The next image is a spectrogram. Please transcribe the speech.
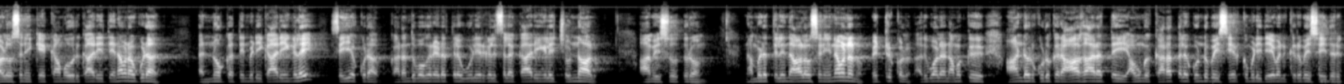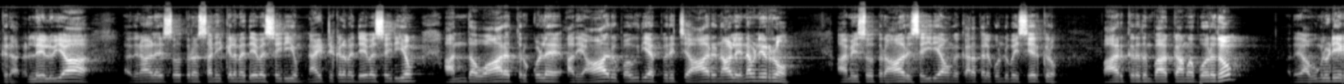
ஆலோசனை கேட்காம ஒரு காரியத்தை என்ன பண்ணக்கூடாது? தன் நோக்கத்தின்படி காரியங்களை செய்யக்கூடாது. கடந்து போகிற இடத்துல ஊழியர்கள் சில காரியங்களை சொன்னாலும் ஆமை சோத்திரம். நம்மிடத்திலிருந்து ஆலோசனை என்ன பண்ணணும்? பெற்றுக்கொள்ளணும். அதுபோல நமக்கு ஆண்டவர் கொடுக்கிற ஆகாரத்தை அவங்க கரத்தில் கொண்டு போய் சேர்க்கும்படி தேவன் கிருபை செய்திருக்கிறார். அல்லேலுயா. அதனால சோத்திரம் சனிக்கிழமை தேவ செய்தியும் ஞாயிற்றுக்கிழமை தேவ செய்தியும் அந்த வாரத்திற்குள்ளே அதை ஆறு பகுதியாக பிரித்து ஆறு நாள் என்ன பண்ணிடுறோம்? ஆமே சோத்திரம் ஆறு செய்தியை அவங்க கரத்தில் கொண்டு போய் சேர்க்கிறோம். பார்க்கிறதும் பார்க்காம போகிறதும் அது அவங்களுடைய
